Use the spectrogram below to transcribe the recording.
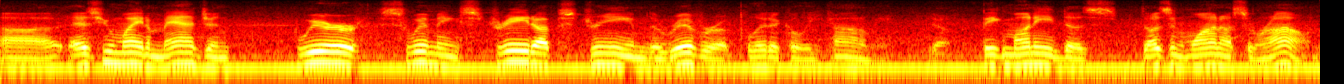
uh, as you might imagine, we're swimming straight upstream the river of political economy. Yeah. Big money does doesn't want us around.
